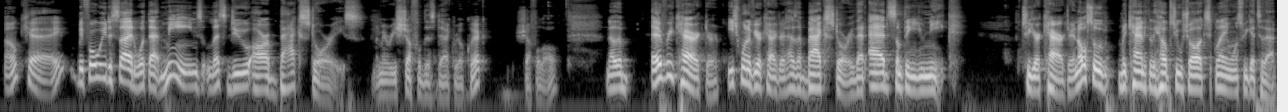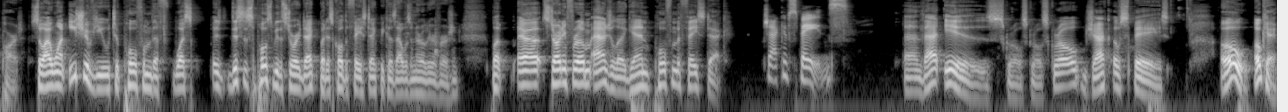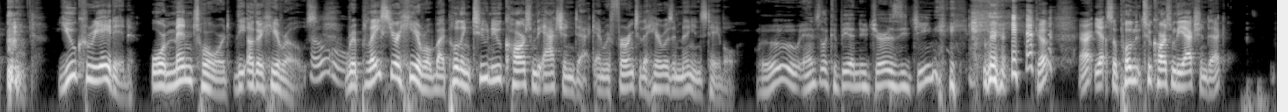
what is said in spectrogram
Okay. Before we decide what that means, let's do our backstories. Let me reshuffle this deck real quick. Shuffle all. Now, the, every character, each one of your characters has a backstory that adds something unique to your character and also mechanically helps you, which I'll explain once we get to that part. So I want each of you to pull from the what's this is supposed to be the story deck, but it's called the face deck because that was an earlier version. But uh, starting from Angela again, pull from the face deck. Jack of Spades. And that is scroll, scroll, scroll. Jack of Spades. Oh, okay. you created or mentored the other heroes. Oh. Replace your hero by pulling two new cards from the action deck and referring to the heroes and minions table. Ooh, Angela could be a New Jersey genie. Good. All right. Yeah. So pull two cards from the action deck,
